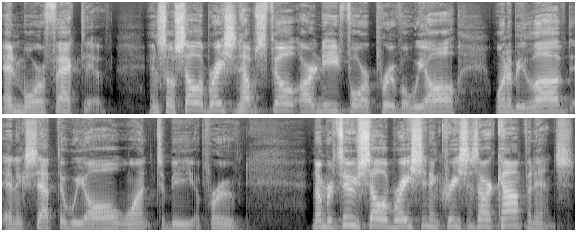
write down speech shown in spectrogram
and more effective. And so celebration helps fill our need for approval. We all want to be loved and accepted. We all want to be approved. Number two, celebration increases our confidence.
